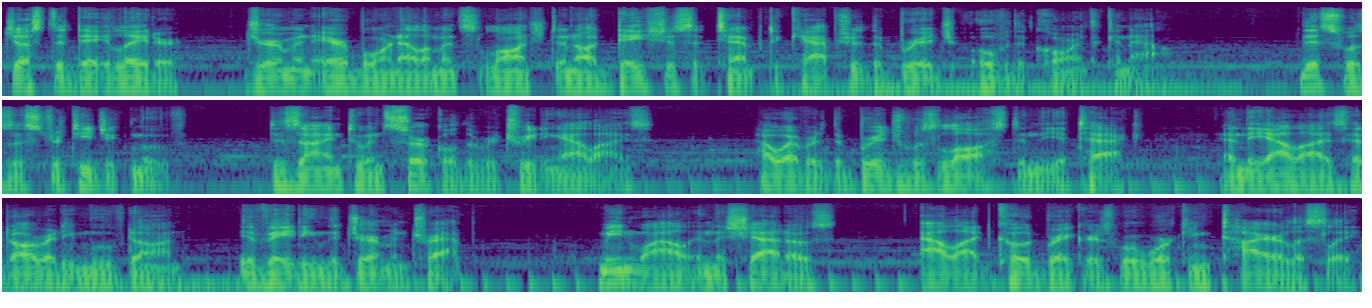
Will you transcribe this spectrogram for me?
Just a day later, German airborne elements launched an audacious attempt to capture the bridge over the Corinth Canal. This was a strategic move, designed to encircle the retreating Allies. However, the bridge was lost in the attack, and the Allies had already moved on, evading the German trap. Meanwhile, in the shadows, Allied codebreakers were working tirelessly.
